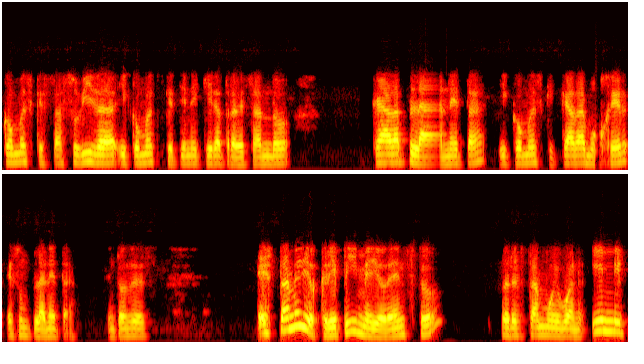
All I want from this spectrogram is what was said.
cómo es que está su vida y cómo es que tiene que ir atravesando cada planeta y cómo es que cada mujer es un planeta. Entonces, está medio creepy, y medio denso, pero está muy bueno. Y mi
